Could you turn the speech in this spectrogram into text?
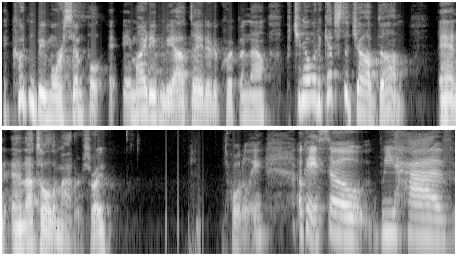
it couldn't be more simple. It might even be outdated equipment now, but you know what? It gets the job done. And, and that's all that matters, right? Totally. Okay, so we have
